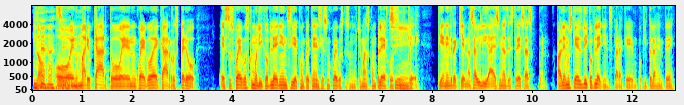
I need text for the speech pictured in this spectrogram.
¿no? O Sí. en un Mario Kart o en un juego de carros, pero estos juegos como League of Legends y de competencia son juegos que son mucho más complejos Sí. y que tienen, requieren unas habilidades y unas destrezas. Bueno, hablemos qué es League of Legends para que un poquito la gente...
